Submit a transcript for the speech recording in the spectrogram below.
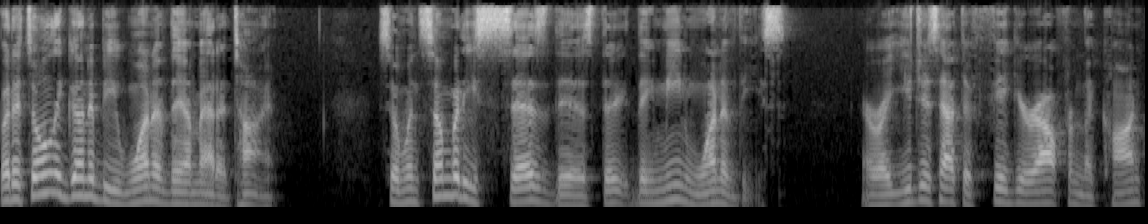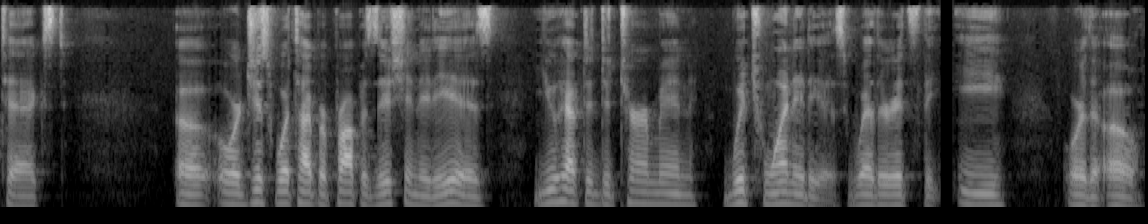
but it's only going to be one of them at a time. So when somebody says this, they, they mean one of these. All right, you just have to figure out from the context uh, or just what type of proposition it is, you have to determine which one it is, whether it's the E or the O.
